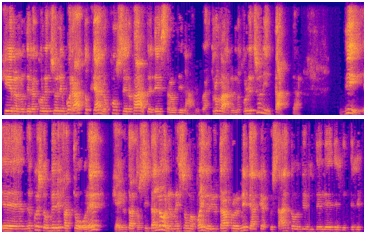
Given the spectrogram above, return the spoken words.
che erano della collezione Borato che hanno conservato ed è straordinario guarda, trovare una collezione intatta di eh, questo benefattore che ha aiutato Sitallone, ma insomma poi lo aiutava probabilmente anche acquistando delle, delle, delle, delle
